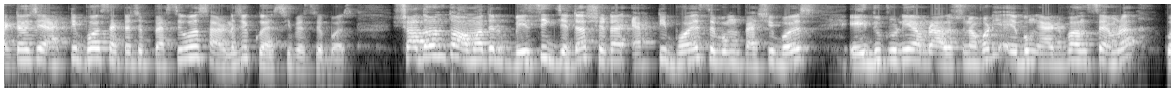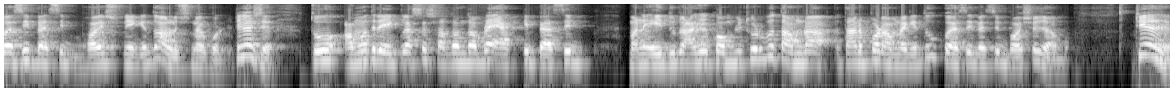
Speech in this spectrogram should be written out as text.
একটা হচ্ছে অ্যাক্টিভ ভয়েস একটা হচ্ছে প্যাসিভ ভয়েস আর একটা হচ্ছে কোয়াসি প্যাসিভ ভয়েস সাধারণত আমাদের বেসিক যেটা, সেটা অ্যাক্টিভ ভয়েস এবং প্যাসিভ ভয়েস এই দুটো নিয়ে আমরা আলোচনা করি এবং অ্যাডভান্সে আমরা কোয়াসি প্যাসিভ ভয়েস নিয়ে কিন্তু আলোচনা করি, ঠিক আছে? তো আমাদের এই ক্লাসে সাধারণত আমরা অ্যাক্টিভ প্যাসিভ মানে এই দুটো আগে কমপ্লিট করব, তো আমরা, তারপর আমরা কিন্তু কোয়াসি প্যাসিভ ভয়েসে যাব। ঠিক আছে?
